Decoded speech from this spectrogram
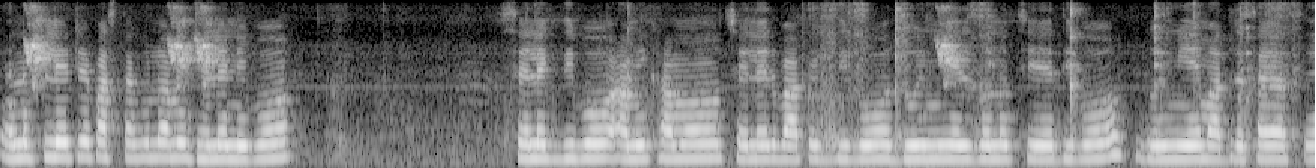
এখানে প্লেটে পাস্তাগুলো আমি ঢেলে নিব। ছেলেক দিব, আমি খামো, ছেলের বাপেক দিব, দুই মেয়ের জন্য চেয়ে দিব। দুই মেয়ে মাদ্রাসায় আছে।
